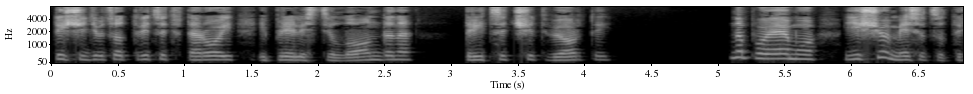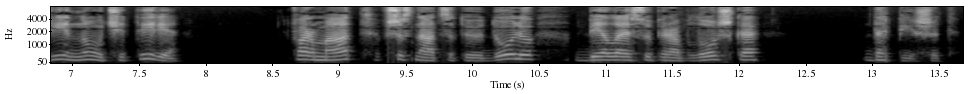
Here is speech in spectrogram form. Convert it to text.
1932 и «Прелести Лондона» 1934. На поэму еще месяца три, ну, четыре. Формат в шестнадцатую долю, белая суперобложка. Допишет.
